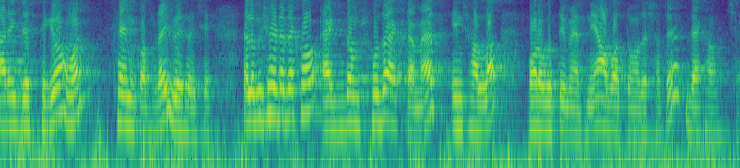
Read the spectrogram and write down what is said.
আর এইচএস থেকেও আমার সেম কথাটাই বের হয়েছে। তাহলে বিষয়টা দেখো, একদম সোজা একটা ম্যাথ ইনশাল্লাহ পরবর্তী ম্যাথ নিয়ে আবার তোমাদের সাথে দেখা হচ্ছে।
